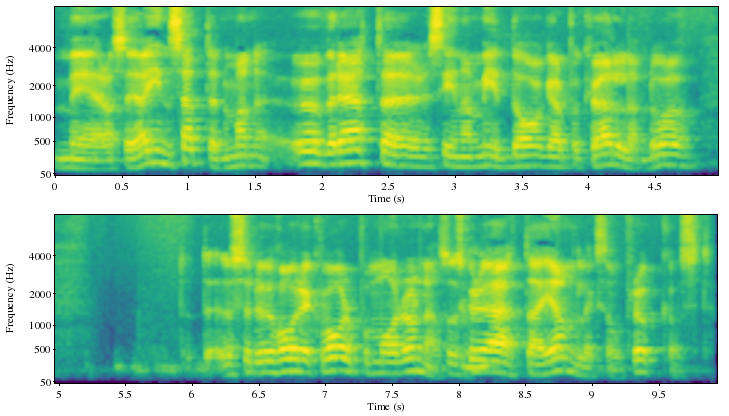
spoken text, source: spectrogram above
mer. Alltså jag har insett det. När man överäter sina middagar på kvällen då Alltså du har det kvar på morgonen så ska Mm. du äta igen liksom frukost.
